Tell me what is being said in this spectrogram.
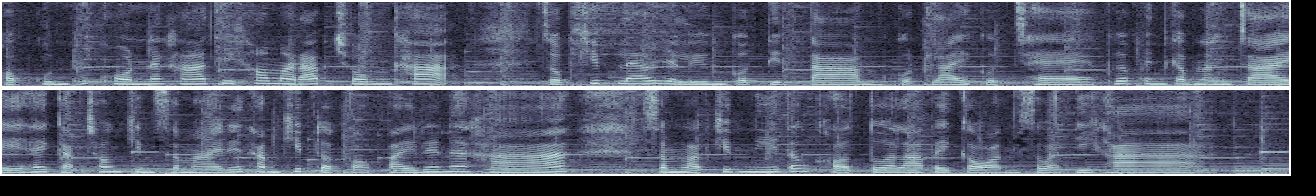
ขอบคุณทุกคนนะคะ ที่เข้ามารับชมค่ะ จบคลิปแล้วอย่าลืมกดติดตาม กดไลค์กดแชร์ เพื่อเป็นกำลังใจให้กับช่องคิมสมายได้ทำคลิปต่อๆไปด้วยนะคะสำหรับคลิปนี้ต้องขอตัวลาไปก่อน สวัสดีค่ะ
